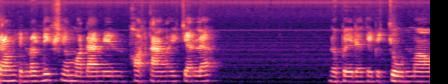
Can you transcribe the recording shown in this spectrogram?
ត្រង់ចំណុចនេះខ្ញុំមិនដែលមានផុសតាំងអីជាក់លាក់ នៅពេលដែលគេបញ្ជូនមក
